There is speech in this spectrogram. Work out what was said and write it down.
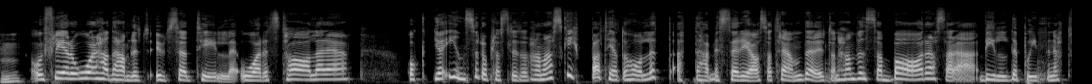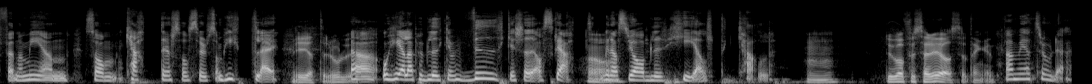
Mm. Och i flera år hade han blivit utsedd till årets talare. Och jag inser då plötsligt att han har skippat helt och hållet att det här med seriösa trender. Utan han visar bara så här bilder på internetfenomen som katter som ser ut som Hitler. Det är jätteroligt. Ja, och hela publiken viker sig av skratt. Ja. Medan jag blir helt kall. Du var för seriös helt enkelt. Ja, men jag tror det.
